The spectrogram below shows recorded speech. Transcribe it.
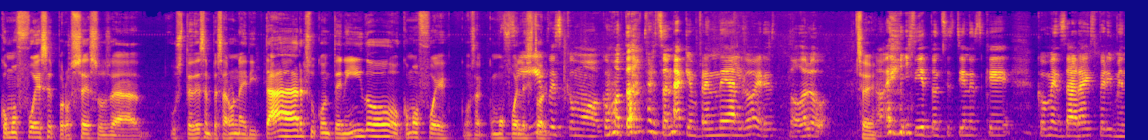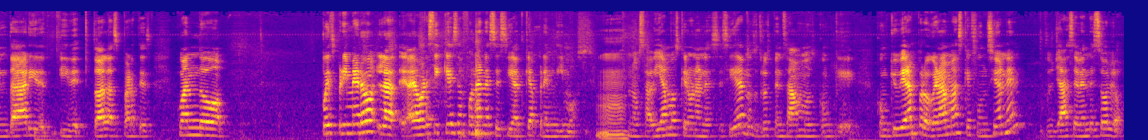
¿Cómo fue ese proceso? O sea, ¿ustedes empezaron a editar su contenido o cómo fue? O sea, ¿cómo fue la historia? pues como, como toda persona que emprende algo, eres todo lo... Sí. Y entonces tienes que comenzar a experimentar y de, y de todas las partes. Cuando pues primero, la, ahora sí que esa fue una necesidad que aprendimos. Mm. No sabíamos que era una necesidad, nosotros pensábamos con que, con que hubieran programas que funcionen, pues ya se vende solo.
